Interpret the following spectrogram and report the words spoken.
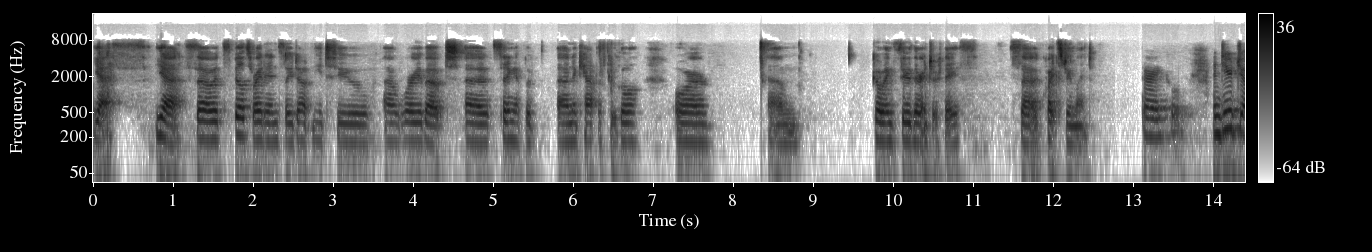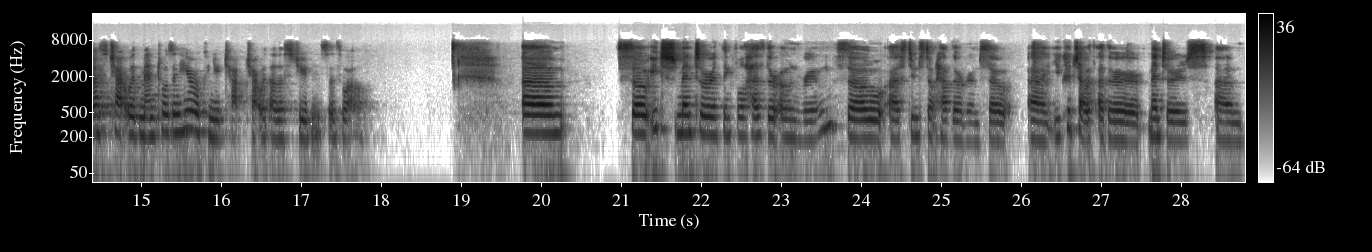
Yes, yeah. So it's built right in, so you don't need to uh, worry about uh, setting up a, an account with Google or um, going through their interface. It's uh, quite streamlined. Very cool. And do you just chat with mentors in here, or can you chat chat with other students as well? Um, so each mentor in Thinkful has their own room. So uh, students don't have their own room. So uh, you could chat with other mentors um,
